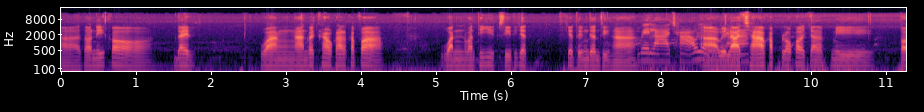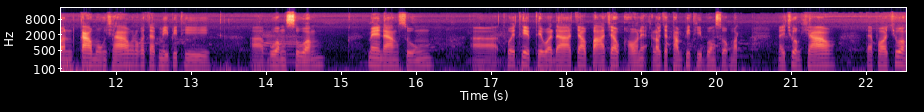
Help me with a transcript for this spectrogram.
อาตอนนี้ก็ได้วางงานไว้คร่าวๆแล้วครับว่าวันวันที่ 24 ที่จะ ที่จะถึงเดือนสิงหาเวลาเช้าเลยอ่านะคะเวลาเช้าครับเราก็จะมีตอน9โมงเช้าเราก็จะมีพิธีอ่าค่ะบวงสรวงแม่นางสูงอ่าทวยเทพเทวดาเจ้าป่าเจ้าเขาเนี่ยเราจะทำพิธีบวงสรวงหมดในช่วงเช้า แต่พอช่วง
